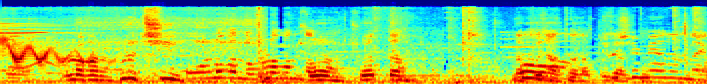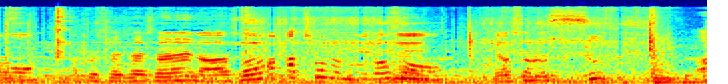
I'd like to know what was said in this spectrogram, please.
이거. 올라가라. 그렇지. 어, 올라간다 올라간다. 좋아, 좋았다. 나쁘지 어, 않다, 나쁘지 않다. 조심해야 된다 이거. 앞으로 살살살 나와서. 아까처럼 밀어서 네. 제가 서로 쑥. 아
